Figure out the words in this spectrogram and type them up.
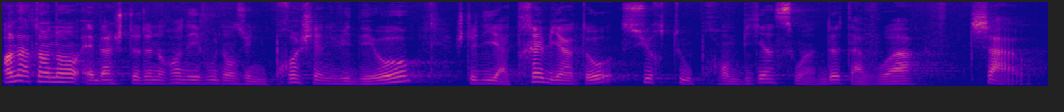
En attendant, eh ben, je te donne rendez-vous dans une prochaine vidéo. Je te dis à très bientôt. Surtout, prends bien soin de ta voix. Ciao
